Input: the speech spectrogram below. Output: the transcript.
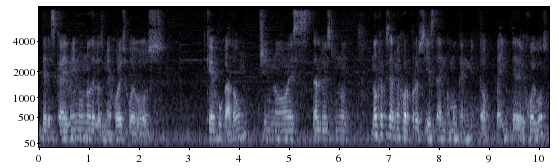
Del Skyrim, uno de los mejores juegos que he jugado. Si no es tal vez uno, no creo que sea el mejor, pero si está en como que en mi top 20 de juegos.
